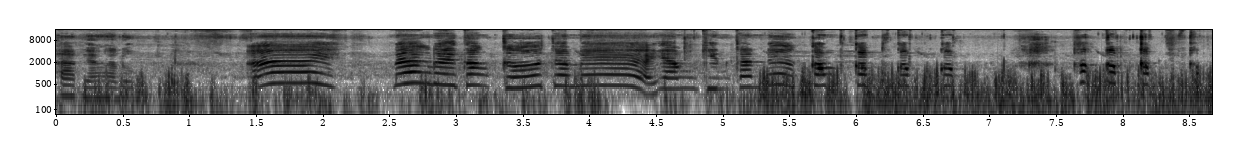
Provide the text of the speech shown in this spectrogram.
คาบยังอะลูกไอ้นั่งเลยทั้งเกิจ้าแม่ ยำกินกันเด้อกอบกอบกอบกอบกอบกอบกอบ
